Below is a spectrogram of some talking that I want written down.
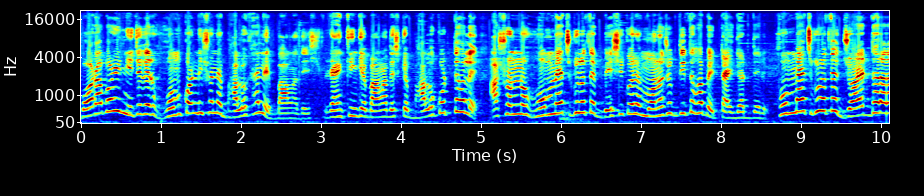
বরাবরই নিজেদের হোম কন্ডিশনে ভালো খেলে বাংলাদেশ। র্যাঙ্কিংয়ে বাংলাদেশকে ভালো করতে হলে আসন্ন হোম ম্যাচগুলোতে বেশি করে মনোযোগ দিতে হবে টাইগারদের হোম ম্যাচগুলোতে জয়ের ধারা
